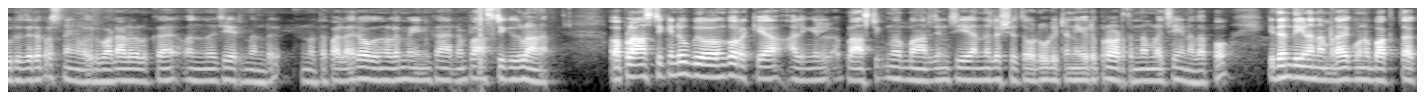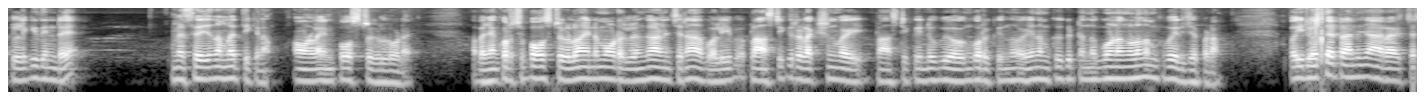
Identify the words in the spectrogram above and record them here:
ഗുരുതര പ്രശ്നങ്ങളും ഒരുപാട് ആളുകൾക്ക് വന്ന് ചേരുന്നുണ്ട്. ഇന്നത്തെ പല രോഗങ്ങളും മെയിൻ കാരണം പ്ലാസ്റ്റിക്കുകളാണ് അപ്പോൾ പ്ലാസ്റ്റിക്കിന്റെ ഉപയോഗം കുറയ്ക്കുക അല്ലെങ്കിൽ പ്ലാസ്റ്റിക് നിർമ്മാർജനം ചെയ്യുക എന്ന ലക്ഷ്യത്തോടു കൂടിയിട്ടാണ് ഈ ഒരു പ്രവർത്തനം നമ്മൾ ചെയ്യുന്നത്. അപ്പോൾ ഇതെന്ത് ചെയ്യണം? നമ്മുടെ ഗുണഭോക്താക്കളിലേക്ക് ഇതിന്റെ മെസ്സേജ് നമ്മൾ എത്തിക്കണം ഓൺലൈൻ പോസ്റ്ററുകളിലൂടെ അപ്പോൾ ഞാൻ കുറച്ച് പോസ്റ്ററുകളും അതിന്റെ മോഡലുകളും കാണിച്ചു തരാം അതുപോലെ ഈ പ്ലാസ്റ്റിക് റിഡക്ഷൻ വഴി പ്ലാസ്റ്റിക്കിന്റെ ഉപയോഗം കുറയ്ക്കുന്ന വഴി നമുക്ക് കിട്ടുന്ന ഗുണങ്ങളും നമുക്ക് പരിചയപ്പെടാം. അപ്പോൾ ഇരുപത്തെട്ടാം തീയതി ഞായറാഴ്ച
